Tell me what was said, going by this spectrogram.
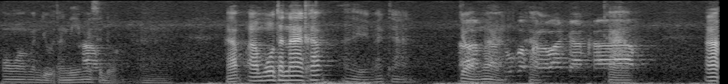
เพราะว่ามันอยู่ทางนี้ไม่สะดวกเออครับอาโมทนาครับเอ้ยพระอาจารย์ยอดมากทุกคครัรับบอาจารย์คครัรับบอะ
